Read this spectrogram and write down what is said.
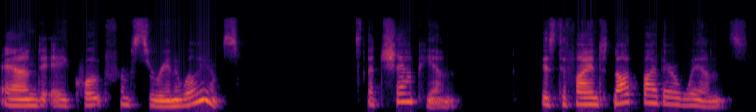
And a quote from Serena Williams A champion is defined not by their wins,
